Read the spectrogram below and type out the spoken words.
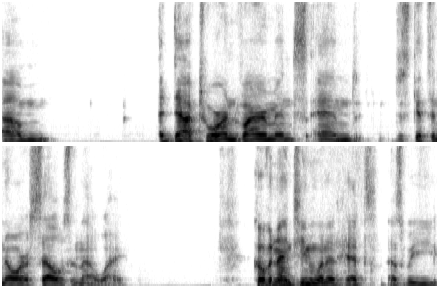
um, adapt to our environment and just get to know ourselves in that way. COVID 19, when it hit, as we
